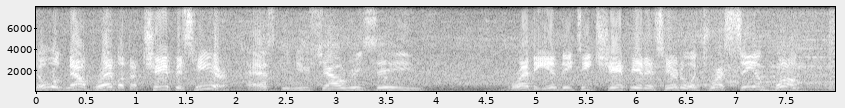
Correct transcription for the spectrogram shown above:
Don't look now, Brad, but the champ is here. Ask and you shall receive. Brad, the MDT champion, is here to address CM Punk.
